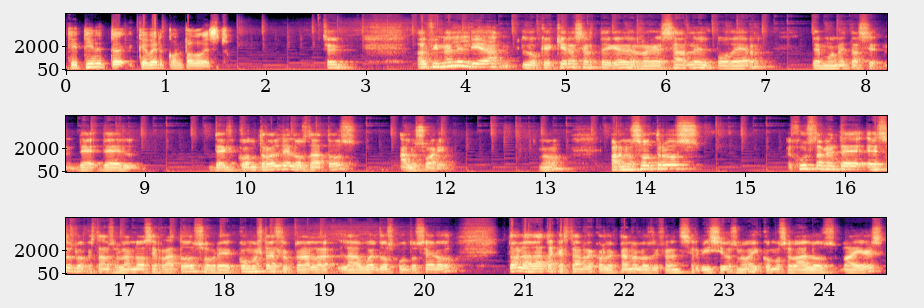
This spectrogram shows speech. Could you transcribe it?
que tiene que ver con todo esto. Sí. Al final del día, lo que quiere hacer Teger es regresarle el poder de del control de los datos al usuario, ¿no? Para nosotros, justamente eso es lo que estábamos hablando hace rato sobre cómo está estructurada la, web 2.0, toda la data que están recolectando los diferentes servicios, ¿no? Y cómo se va a los buyers.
